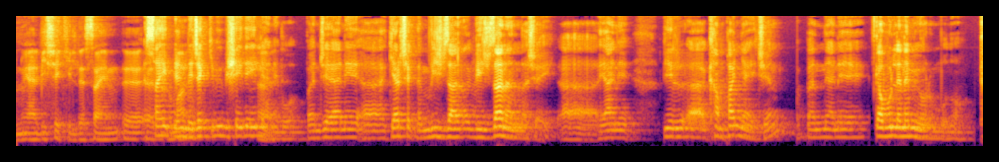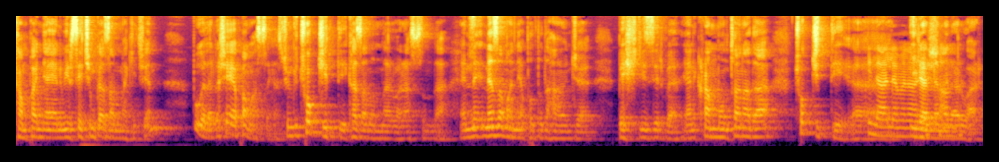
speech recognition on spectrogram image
bunu yani bir şekilde Sayın e, Erdoğan. sahiplenilecek gibi bir şey değil yani bu. Bence yani e, gerçekten vicdan vicdanen de şey. E, yani bir e, kampanya için ben yani kabullenemiyorum bunu. Kampanya yani bir seçim kazanmak için bu kadar da şey yapamazsınız. Çünkü çok ciddi kazanımlar var aslında. Yani ne, ne zaman yapıldı daha önce beşli zirve? Yani Cram Montana'da çok ciddi e, İlerlemeler ilerlemeler yaşandı. var.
